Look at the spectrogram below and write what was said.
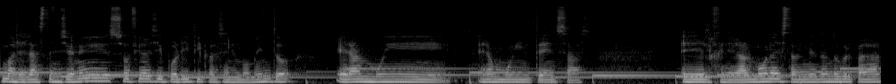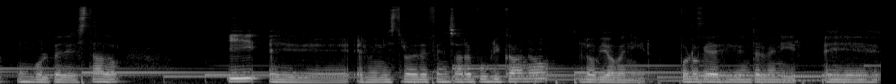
Vale, las tensiones sociales y políticas en el momento eran muy, eran muy intensas. El general Mola estaba intentando preparar un golpe de Estado y eh, el ministro de Defensa republicano lo vio venir, por lo que decidió intervenir. Eh,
